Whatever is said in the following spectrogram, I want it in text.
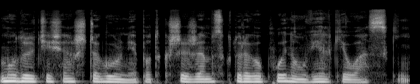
Módlcie się szczególnie pod krzyżem, z którego płyną wielkie łaski.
